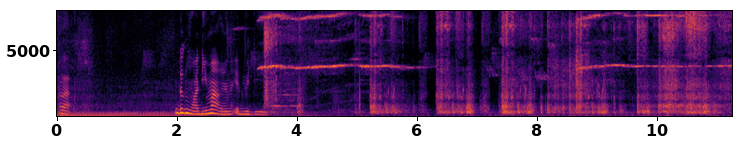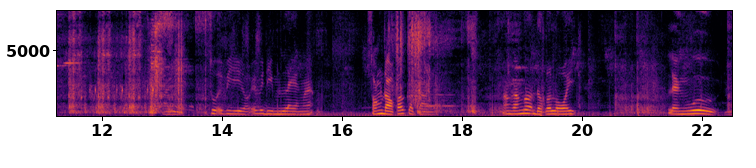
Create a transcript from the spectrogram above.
นั่นแหละดึงหัวดีมากเลยนะ NVD ไปดิสู้ FVD หรอก FVD มันแรงนะสองดอกก็เกือบตายบางครั้งก็ดอกละร้อย แรงเวอร์นะ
